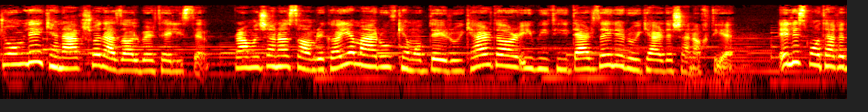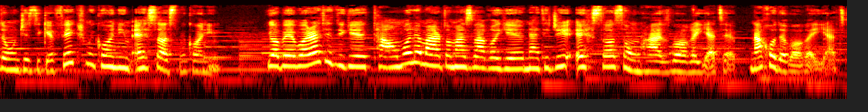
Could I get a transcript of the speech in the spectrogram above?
جمله که نقل شد از آلبرت الیسه روانشناس آمریکایی معروف که مبدع رویکرد REBT در ذیل رویکرد شناختیه. الیس معتقد اون چیزی که فکر می‌کنیم احساس می‌کنیم. یا به عبارت دیگه تعامل مردم از وقایع نتیجه احساس اون از واقعیته نه خود واقعیت.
